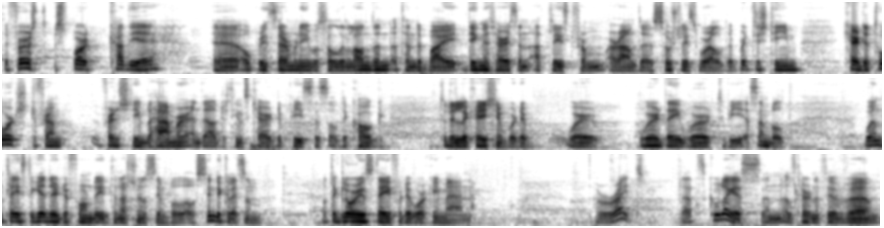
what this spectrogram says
the first Spartakiad uh, opening ceremony was held in London, attended by dignitaries and athletes from around the socialist world. The British team carried the torch, the French team the hammer, and the other teams carried the pieces of the cog to the location where they where where they were to be assembled. When placed together, they formed the international symbol of syndicalism. What a glorious day for the working man! All right, that's cool, I guess. An alternative um,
